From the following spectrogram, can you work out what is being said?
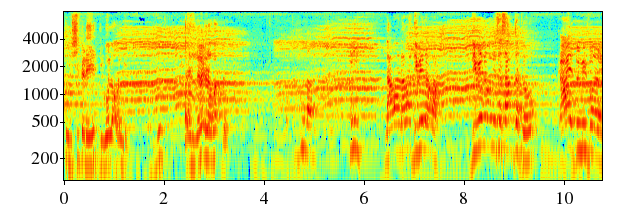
तुळशीकडे दिवो लावून घे नड लावा लावा. लावा दिवे लावा. दिवे असा साप जातो. काय तुम्ही पण?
